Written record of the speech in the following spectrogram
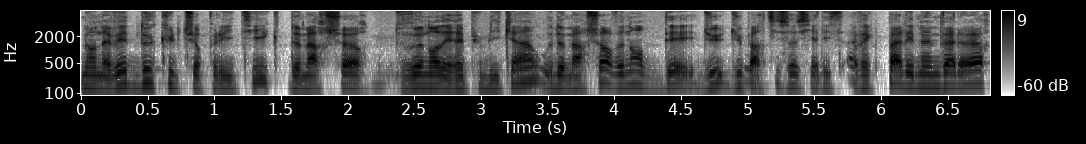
mais on avait deux cultures politiques, de marcheurs venant des Républicains ou de marcheurs venant du, Parti socialiste, avec pas les mêmes valeurs,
